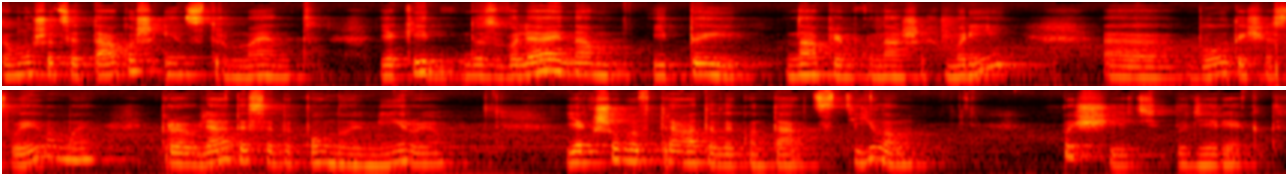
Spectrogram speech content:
тому що це також інструмент, який дозволяє нам йти в напрямку наших мрій, е, бути щасливими, проявляти себе повною мірою. Якщо ви втратили контакт з тілом, пишіть у Директ.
